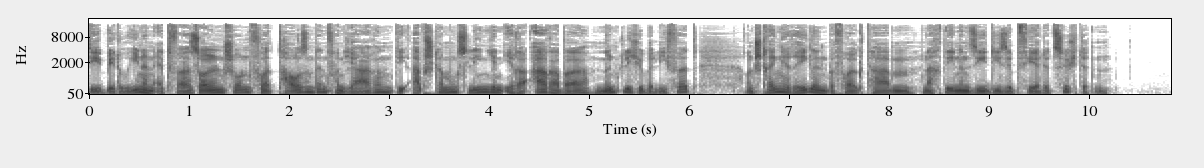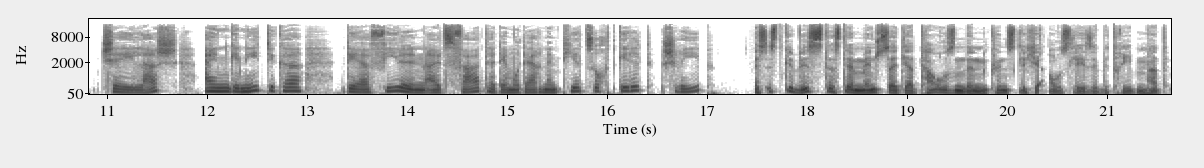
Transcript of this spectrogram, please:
Die Beduinen etwa sollen schon vor Tausenden von Jahren die Abstammungslinien ihrer Araber mündlich überliefert und strenge Regeln befolgt haben, nach denen sie diese Pferde züchteten. Jay Lush, ein Genetiker, der vielen als Vater der modernen Tierzucht gilt, schrieb Es ist gewiss, dass der Mensch seit Jahrtausenden künstliche Auslese betrieben hat,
